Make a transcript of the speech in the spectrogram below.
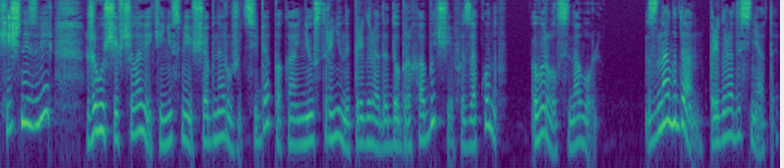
Хищный зверь, живущий в человеке, не смеющий обнаружить себя, пока не устранены преграды добрых обычаев и законов, вырвался на волю. Знак дан, преграды сняты.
